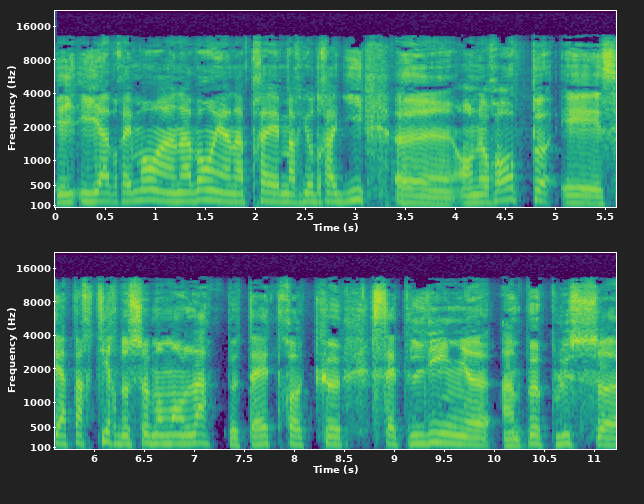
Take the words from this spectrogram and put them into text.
il il y a vraiment un avant et un après Mario Draghi euh, en Europe, et c'est à partir de ce moment-là peut-être que cette ligne un peu plus euh,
